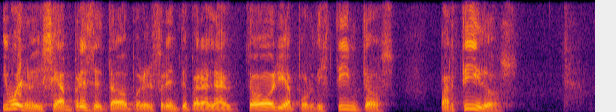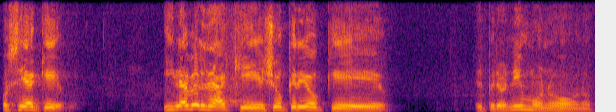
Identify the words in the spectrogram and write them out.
Y bueno, y se han presentado por el Frente para la Victoria, por distintos partidos. O sea que y la verdad que yo creo que el peronismo no, no,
